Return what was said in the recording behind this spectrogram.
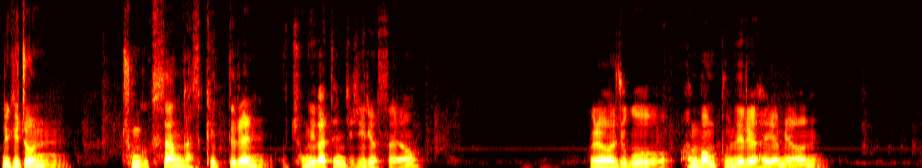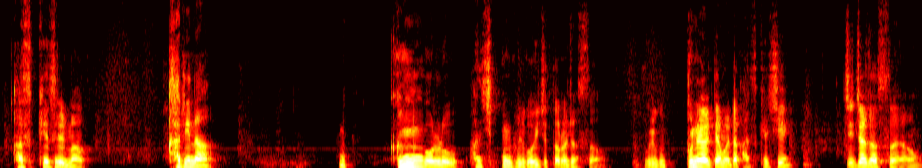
근데 기존 중국산 가스켓들은 종이 같은 재질이었어요. 그래가지고 한번 분해를 하려면 가스켓을 막 칼이나 뭐 긁는 걸로 한 10분 긁어 이제 떨어졌어. 그리고 분해할 때마다 가스켓이 찢어졌어요.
